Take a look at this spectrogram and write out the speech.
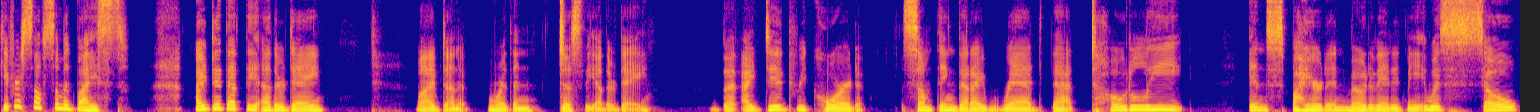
give yourself some advice. I did that the other day. Well, I've done it more than just the other day, but I did record something that I read that totally inspired and motivated me. It was so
